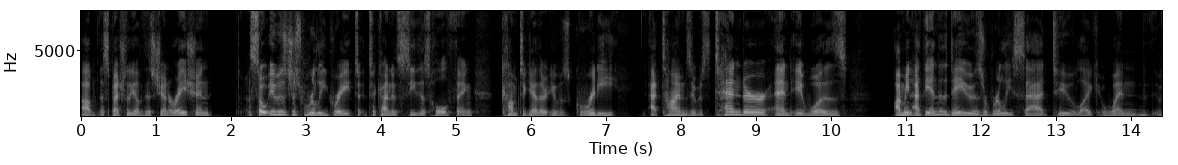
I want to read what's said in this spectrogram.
um, especially of this generation. So it was just really great to, to kind of see this whole thing come together. It was gritty. At times it was tender and it was I mean, at the end of the day, it was really sad too. Like when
